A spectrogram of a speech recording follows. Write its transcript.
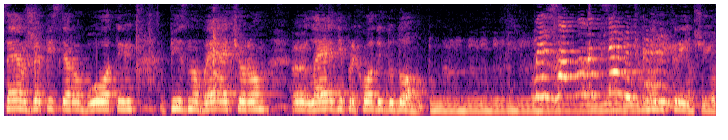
це вже після роботи, пізно вечором, е, леді приходить додому. Ми забули це відкрити. Ми відкриємо ще його.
